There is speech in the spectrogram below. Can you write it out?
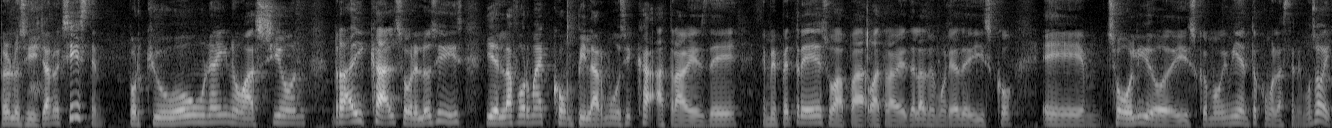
pero los CDs ya no existen porque hubo una innovación radical sobre los CDs y es la forma de compilar música a través de MP3 o a, través de las memorias de disco eh, sólido de disco en movimiento como las tenemos hoy.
